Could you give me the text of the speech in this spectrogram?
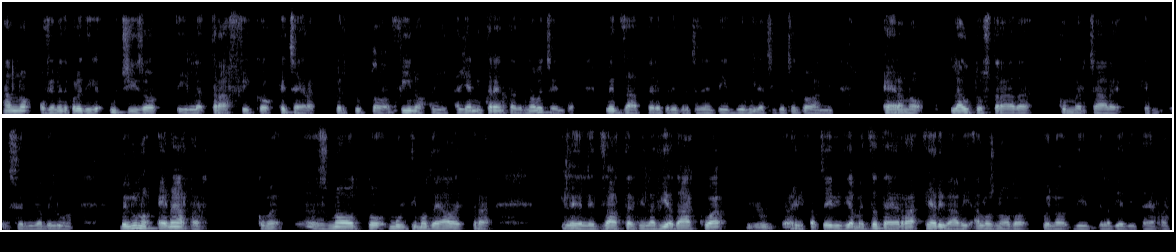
hanno ovviamente con le dighe ucciso il traffico che c'era per tutto, fino agli, agli anni 30 del Novecento, le zattere per i precedenti 2500 anni erano l'autostrada commerciale che serviva a Belluno. Belluno è nata come snodo multimodale tra le, le zattere, la via d'acqua, rifacevi via mezzaterra e arrivavi allo snodo, quello di, della via di terra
